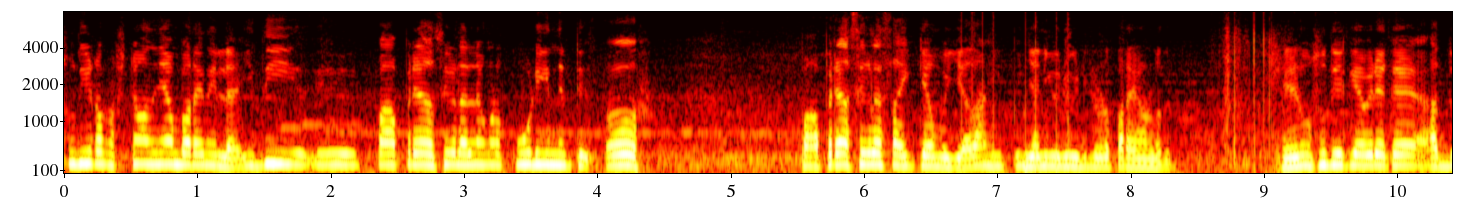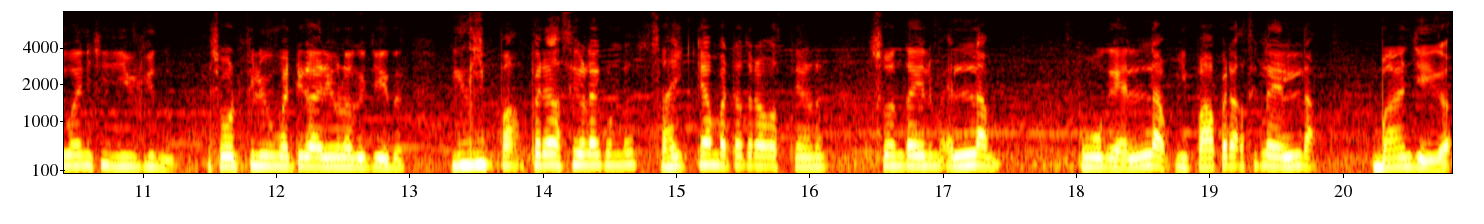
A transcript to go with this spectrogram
സുധിയുടെ പ്രശ്നമാണെന്ന് ഞാൻ പറയുന്നില്ല. ഇത് ഈ പാപ്പരാസികളെല്ലാം കൂടെ കൂടി നിന്നിട്ട് ഓ പാപ്പരാസികളെ സഹിക്കാൻ വയ്യ. അതാണ് ഇപ്പം ഞാൻ ഈ ഒരു വീഡിയോയിലൂടെ പറയാനുള്ളത്. രേണു സുധിയൊക്കെ അവരൊക്കെ അധ്വാനിച്ച് ജീവിക്കുന്നു. ഷോർട്ട് ഫിലിമും മറ്റു കാര്യങ്ങളൊക്കെ ചെയ്ത്. ഇത് ഈ പാപ്പരാസികളെ കൊണ്ട് സഹിക്കാൻ പറ്റാത്തൊരവസ്ഥയാണ്. സോ എന്തായാലും എല്ലാം പോവുക. എല്ലാം ഈ പാപ്പരാസികളെല്ലാം ബാൻ ചെയ്യുക.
